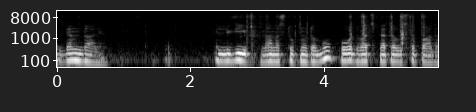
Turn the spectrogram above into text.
Йдемо далі. Львів на наступну добу по 25 листопада.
